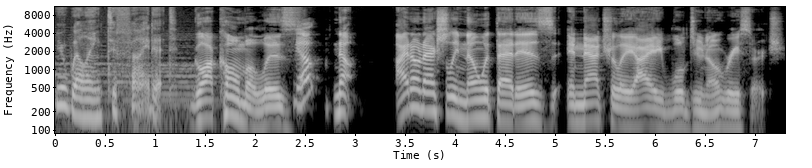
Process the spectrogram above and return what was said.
you're willing to fight it. Glaucoma, Liz. Yep. Now, I don't actually know what that is, and naturally, I will do no research.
